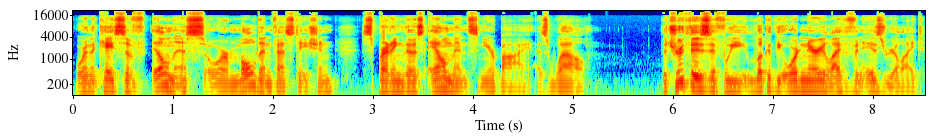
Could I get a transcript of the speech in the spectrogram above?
or in the case of illness or mold infestation, spreading those ailments nearby as well. The truth is, if we look at the ordinary life of an Israelite,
